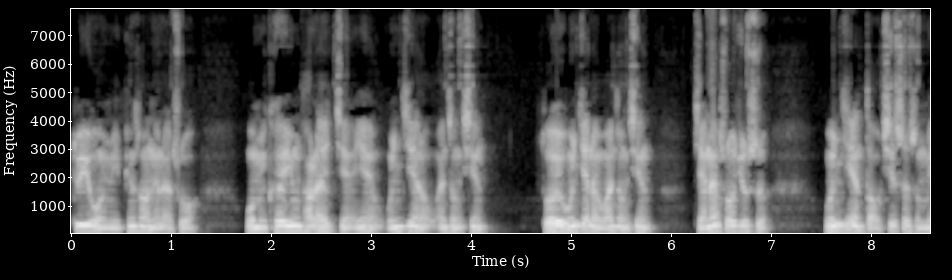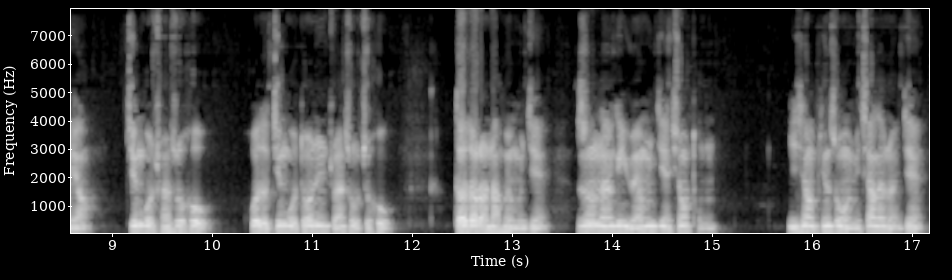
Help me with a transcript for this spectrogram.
对于我们平常人来说，我们可以用它来检验文件的完整性。所谓文件的完整性，简单说就是文件早期是什么样，经过传输后，或者经过多人转手之后，得到的那份文件。仍然跟原文件相同。你像平时我们下载软件，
